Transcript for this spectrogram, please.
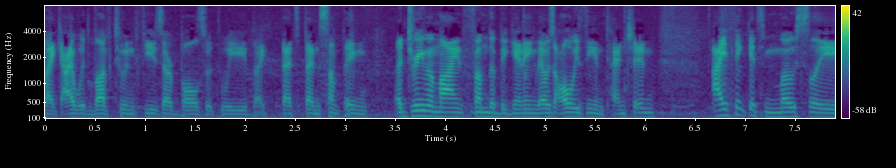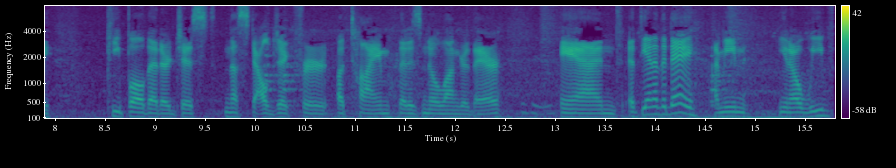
Like I would love to infuse our bowls with weed. Like that's been something a dream of mine from the beginning. That was always the intention. I think it's mostly people that are just nostalgic for a time that is no longer there. Mm-hmm. And at the end of the day, I mean, you know, we've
